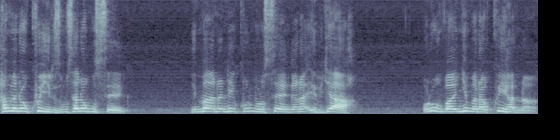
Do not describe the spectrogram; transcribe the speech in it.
Hamwe no kwiyiriza ubusa no gusenga. Imana ntikuri umuntu usengana ibyaha. Urumva nkimara kwihana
